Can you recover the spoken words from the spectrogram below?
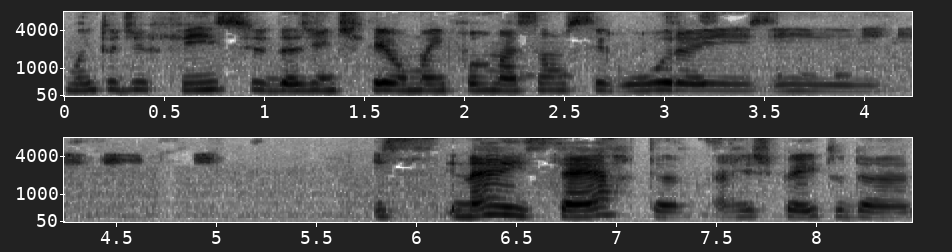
muito difícil da gente ter uma informação segura e, e, e, né, e certa a respeito da,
